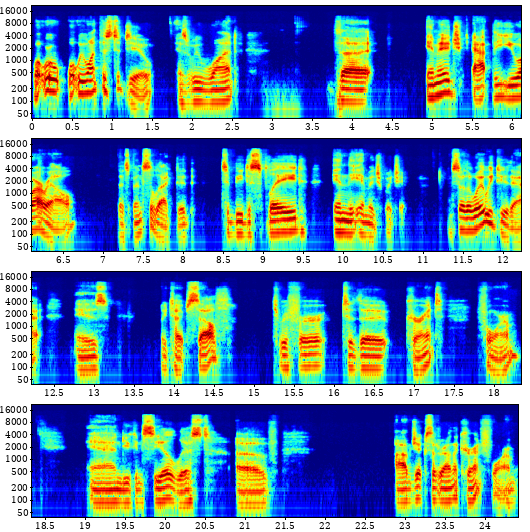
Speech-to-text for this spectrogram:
what we what we want this to do is we want the image at the URL that's been selected to be displayed in the image widget. So the way we do that is we type self to refer to the current form and you can see a list of objects that are on the current form.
